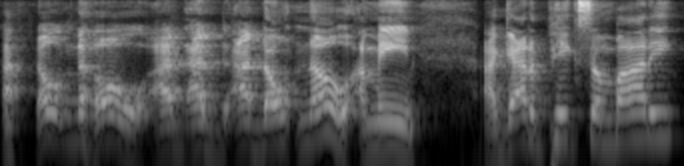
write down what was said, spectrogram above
I don't know. I, I I don't know. I mean, I gotta pick somebody.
